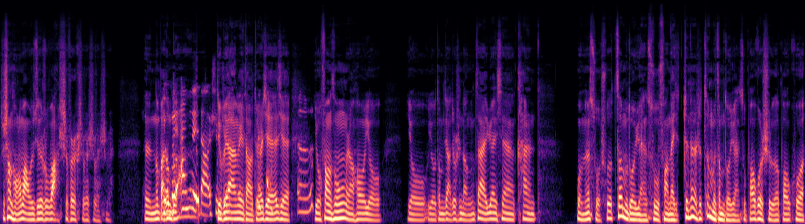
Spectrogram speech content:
就上头了嘛，我就觉得说哇，十分，十分，十分，十分。嗯，能把有被安慰到，是有被安慰到，对，而且 而且有放松，然后有有有怎么讲，就是能在院线看。我们所说的这么多元素放在，真正的是这么这么多元素，包括诗歌，包括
